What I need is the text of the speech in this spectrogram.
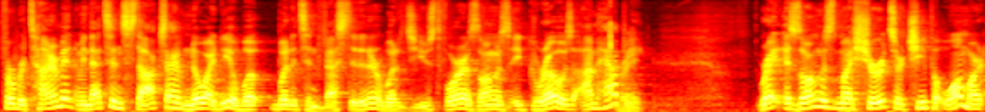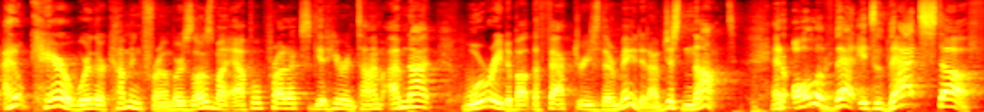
for retirement. I mean, that's in stocks. I have no idea what, what it's invested in or what it's used for. As long as it grows, I'm happy. Right. Right. As long as my shirts are cheap at Walmart, I don't care where they're coming from. Or as long as my Apple products get here in time, I'm not worried about the factories they're made in. I'm just not. And all of that, it's that stuff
